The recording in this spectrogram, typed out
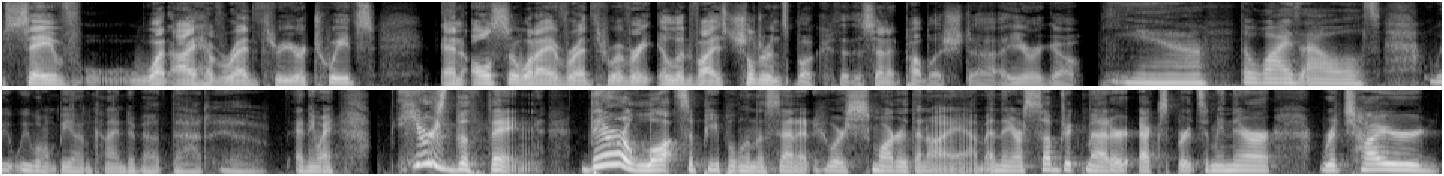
save what I have read through your tweets and also what I have read through a very ill advised children's book that the Senate published uh, a year ago. Yeah, the wise owls. We, we won't be unkind about that. Uh, anyway, here's the thing there are lots of people in the Senate who are smarter than I am, and they are subject matter experts. I mean, there are retired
